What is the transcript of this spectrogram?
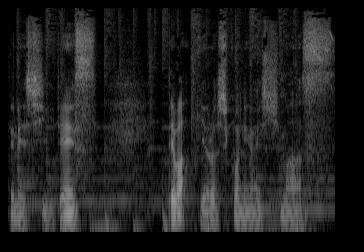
嬉しいです。ではよろしくお願いします。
